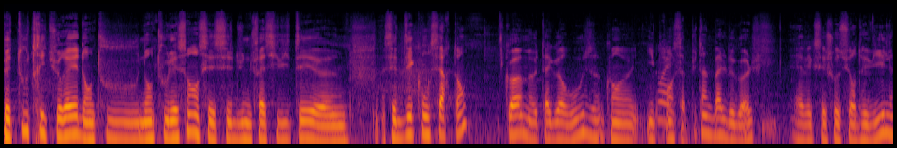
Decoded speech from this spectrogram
je vais tout triturer dans, tout, dans tous les sens et c'est d'une facilité. Euh, c'est déconcertant, comme Tiger Woods quand il prend sa putain de balle de golf, et avec ses chaussures de ville,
